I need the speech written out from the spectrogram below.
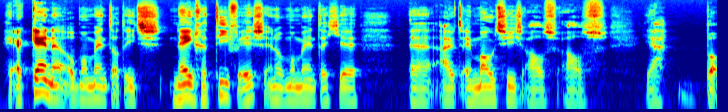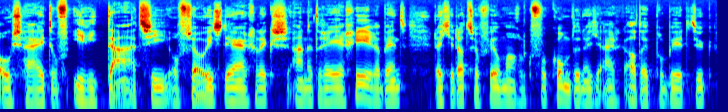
herkennen op het moment dat iets negatief is. En op het moment dat je eh, uit emoties als, als ja, boosheid of irritatie of zoiets dergelijks aan het reageren bent, dat je dat zoveel mogelijk voorkomt en dat je eigenlijk altijd probeert natuurlijk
